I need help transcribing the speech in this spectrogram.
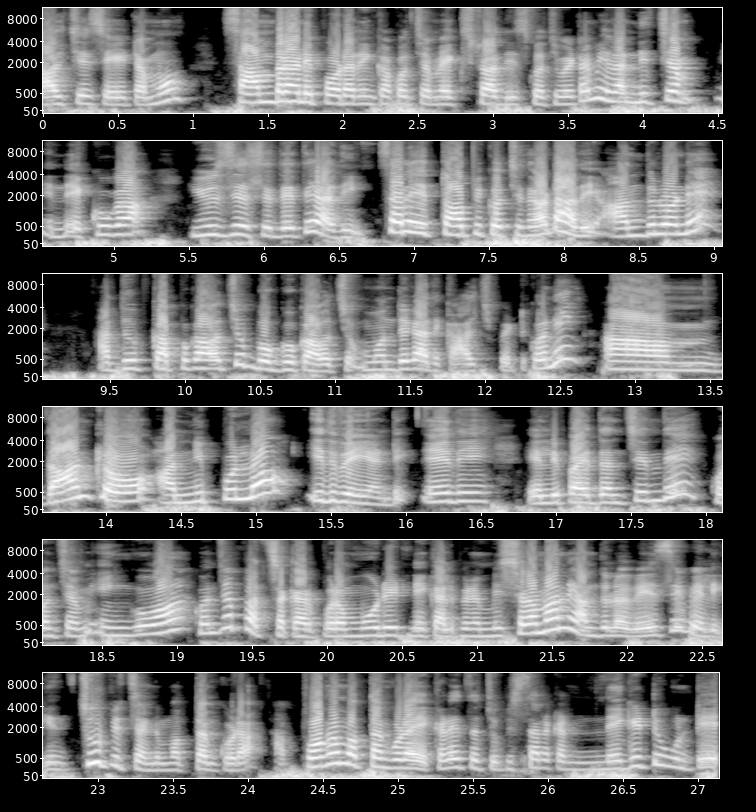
కాల్చేసేయటము. సాంబ్రాణి పౌడర్ ఇంకా కొంచెం ఎక్స్ట్రా తీసుకొచ్చి పెట్టాం. ఇలా నిత్యం ఎక్కువగా యూజ్ చేసేది అయితే అది. సరే టాపిక్ వచ్చింది కాబట్టి అది అందులోనే ఆ ధూప్ కప్పు కావచ్చు బొగ్గు కావచ్చు ముందుగా అది కాల్చి పెట్టుకొని ఆ దాంట్లో ఆ నిప్పుల్లో ఇది వేయండి. ఏది? ఎల్లిపాయ దంచింది కొంచెం ఇంగువ కొంచెం పచ్చకర్పూరం మూడింటిని కలిపిన మిశ్రమాన్ని అందులో వేసి వెలిగించి చూపించండి మొత్తం కూడా. ఆ పొగ మొత్తం కూడా ఎక్కడైతే చూపిస్తారో అక్కడ నెగిటివ్ ఉంటే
